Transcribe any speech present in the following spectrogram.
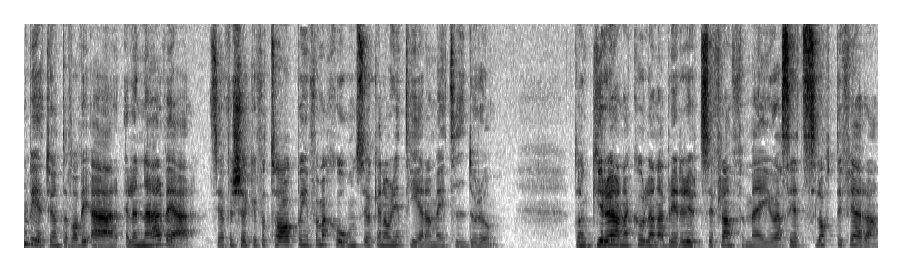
Än vet jag inte var vi är eller när vi är, så jag försöker få tag på information så jag kan orientera mig i tid och rum. De gröna kullarna breder ut sig framför mig och jag ser ett slott i fjärran.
